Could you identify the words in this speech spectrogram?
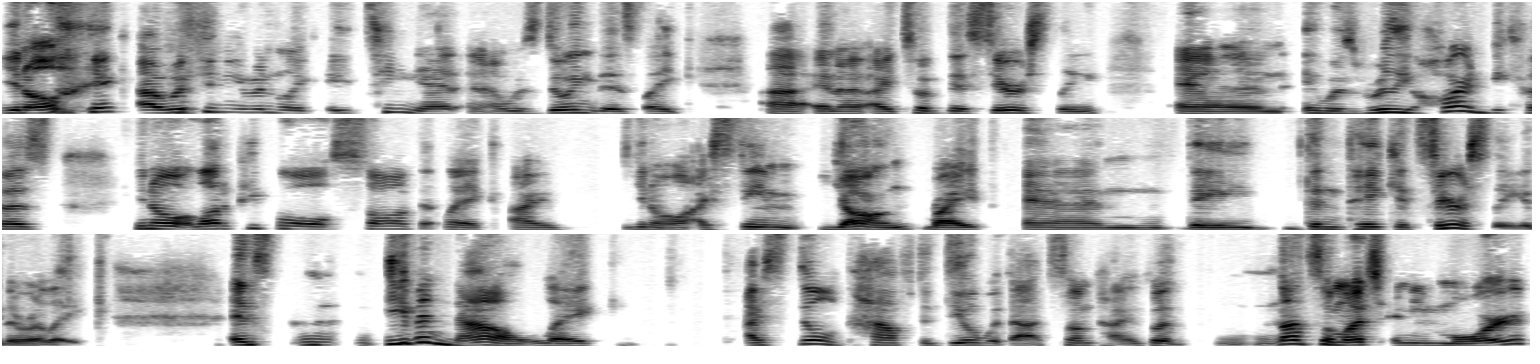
you know like i wasn't even like 18 yet and i was doing this like uh, and I, I took this seriously. And it was really hard because you know a lot of people saw that like i you know i seem young right? And they didn't take it seriously. They were like and even now like i still have to deal with that sometimes but not so much anymore.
